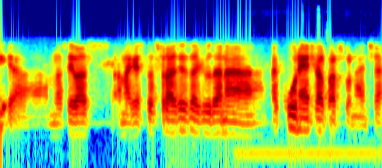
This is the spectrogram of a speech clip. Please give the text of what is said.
i que amb, les seves, amb aquestes frases ajuden a, a conèixer el personatge.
